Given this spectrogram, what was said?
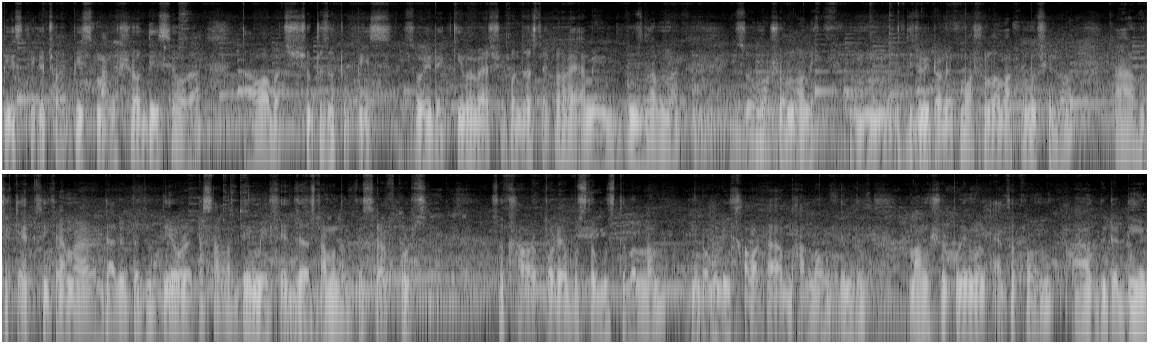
পিস থেকে ছয় পিস মাংস দিয়েছে ওরা, তাও আবার ছোটো ছোটো পিস সো এটা কীভাবে আটশো পঞ্চাশ টাকা হয় আমি বুঝলাম না। সো মশলা অনেক খিচুড়িটা অনেক মশলা মাখানো ছিল, আর হচ্ছে ক্যাপসিকাম আর গাজর টাজর দিয়ে ওরা একটা সালাদ দিয়ে মেখে জাস্ট আমাদেরকে সার্ভ করছে। সো খাওয়ার পরে অবস্থা বুঝতে পারলাম। মোটামুটি খাওয়াটা ভালো, কিন্তু মাংসের পরিমাণ এত কম আর দুইটা ডিম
